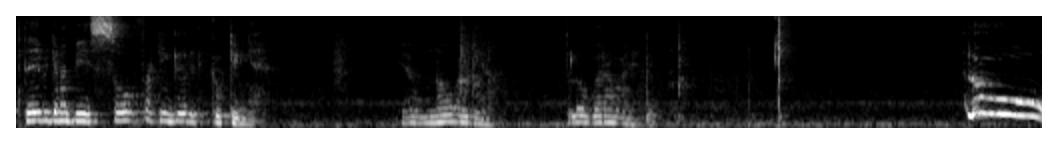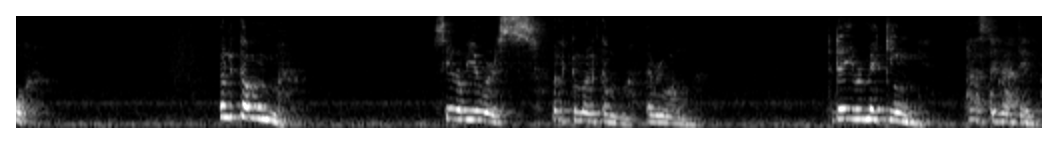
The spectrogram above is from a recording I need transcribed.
Today we're gonna be so fucking good at cooking. You have no idea. Hello, where am I? Hello! Welcome! Zero viewers. Welcome, welcome, everyone. Today we're making pasta gratin.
